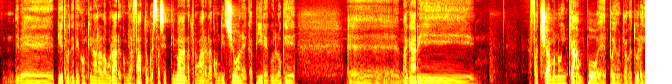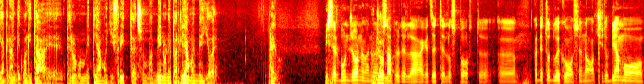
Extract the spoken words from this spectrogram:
Deve, Pietro deve continuare a lavorare come ha fatto questa settimana, trovare la condizione, capire quello che eh, magari facciamo noi in campo e poi è un giocatore che ha grande qualità, eh, però non mettiamogli fretta, insomma, meno ne parliamo e meglio è. Prego. Mister, buongiorno, Emanuele buongiorno. Sapio della Gazzetta dello Sport. Eh, ha detto due cose, no? ci dobbiamo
